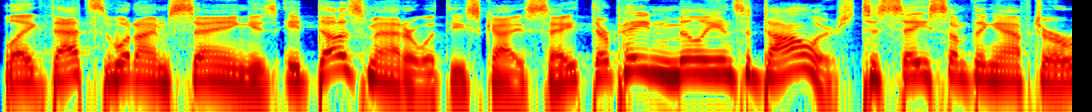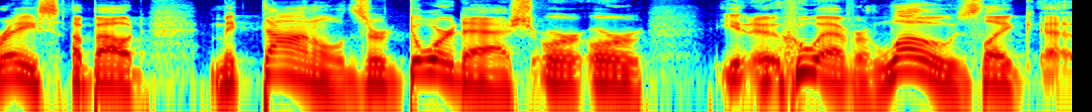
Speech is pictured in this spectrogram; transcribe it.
like that's what i'm saying is it does matter what these guys say. They're paying millions of dollars to say something after a race about mcdonald's or doordash or or you know, whoever lowes like uh,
